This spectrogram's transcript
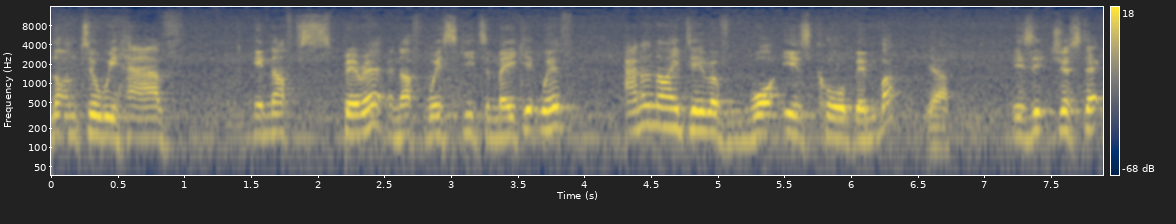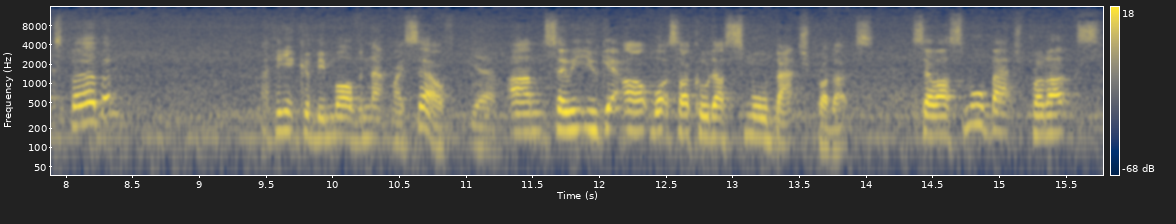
not until we have enough spirit, enough whiskey to make it with, and an idea of what is core bimber. yeah, Is it just ex bourbon? I think it could be more than that myself. Yeah. Um, so you get our, what's our called our small batch products. So our small batch products,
